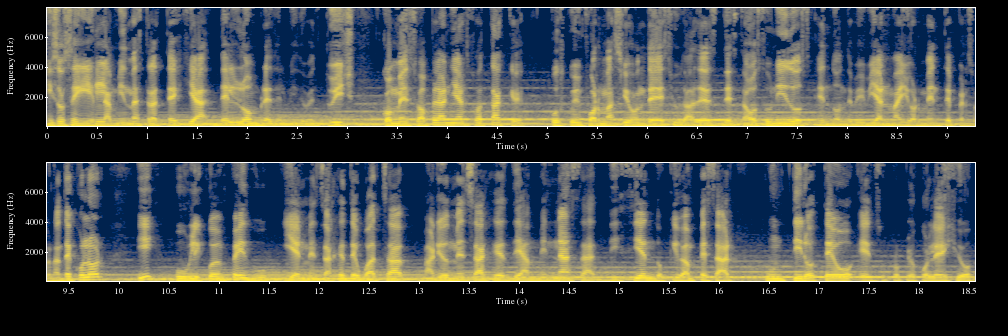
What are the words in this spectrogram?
quiso seguir la misma estrategia del hombre del video en Twitch, comenzó a planear su ataque, buscó información de ciudades de Estados Unidos en donde vivían mayormente personas de color y publicó en Facebook y en mensajes de WhatsApp varios mensajes de amenaza diciendo que iba a empezar un tiroteo en su propio colegio.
